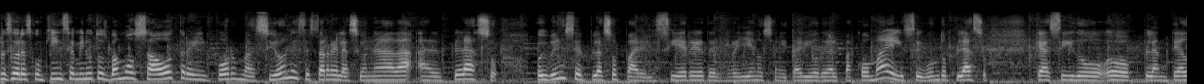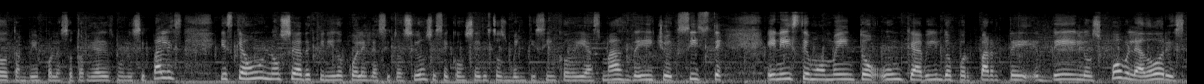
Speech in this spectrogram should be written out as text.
Tres horas con 15 minutos. Vamos a otra información. Esta está relacionada al plazo. Hoy vence el plazo para el cierre del relleno sanitario de Alpacoma, el segundo plazo que ha sido oh, planteado también por las autoridades municipales. Y es que aún no se ha definido cuál es la situación, si se concede estos 25 días más. De hecho, existe en este momento un cabildo por parte de los pobladores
